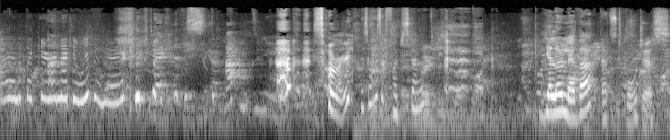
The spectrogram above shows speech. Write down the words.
I look like you're Natalie Whitman. Sorry. There's always a fudge stand. Yellow leather. That's gorgeous.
